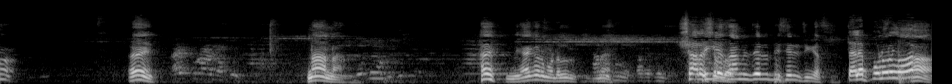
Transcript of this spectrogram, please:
না, এই। না না। হ্যাঁ এগারো মডেল সাড়ে ঠিক আছে আমি যেটা দিচ্ছি ঠিক আছে। তাহলে পনেরো লাখ হ্যাঁ।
